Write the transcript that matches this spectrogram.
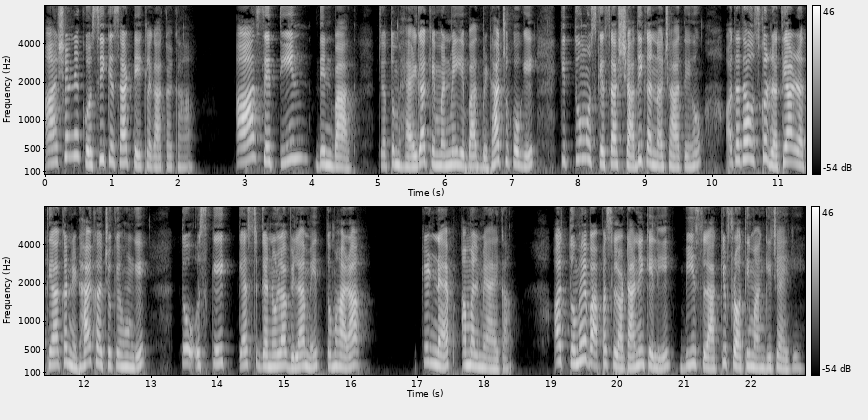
आशर ने कुर्सी के साथ टेक लगाकर कहा। आज से तीन दिन बाद जब तुम हैगा के मन में ये बात बिठा चुकोगे कि तुम उसके साथ शादी करना चाहते हो और तथा उसको रतिया रतिया कर निढार कर चुके होंगे तो उसके कैस्ट गनोला विला में तुम्हारा किडनैप अमल में आएगा और तुम्हें वापस लौटाने के लिए बीस लाख की फ्रौती मांगी जाएगी।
